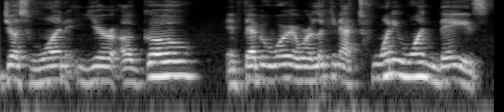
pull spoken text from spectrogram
Just one year ago, in February, we're looking at 21 days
